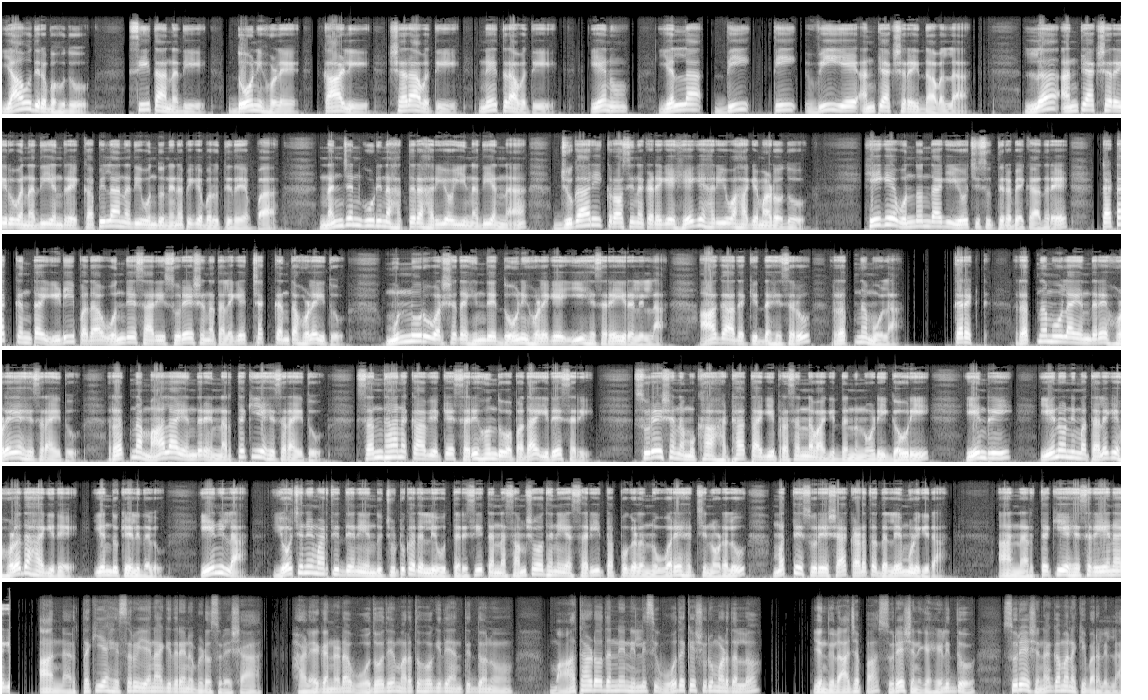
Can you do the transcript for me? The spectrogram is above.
ಯಾವುದಿರಬಹುದು? ಸೀತಾ ನದಿ ದೋಣಿಹೊಳೆ, ಕಾಳಿ, ಶರಾವತಿ, ನೇತ್ರಾವತಿ. ಏನು? ಎಲ್ಲ ದಿ, ತಿ, ವಿ, ಎ ಅಂತ್ಯಾಕ್ಷರ ಇದ್ದಾವಲ್ಲ. ಲ ಅಂತ್ಯಾಕ್ಷರ ಇರುವ ನದಿ ಅಂದ್ರೆ ಕಪಿಲಾ ನದಿ ಒಂದು ನೆನಪಿಗೆ ಬರುತ್ತಿದೆಯಪ್ಪ. ನಂಜನ್ಗೂಡಿನ ಹತ್ತಿರ ಹರಿಯೋ ಈ ನದಿಯನ್ನ ಜುಗಾರಿ ಕ್ರಾಸಿನ ಕಡೆಗೆ ಹೇಗೆ ಹರಿಯುವ ಹಾಗೆ ಮಾಡೋದು? ಹೀಗೆ ಒಂದೊಂದಾಗಿ ಯೋಚಿಸುತ್ತಿರಬೇಕಾದರೆ ಟಟಕ್ಕಂತ ಇಡೀ ಪದ ಒಂದೇ ಸಾರಿ ಸುರೇಶನ ತಲೆಗೆ ಚಕ್ಕಂತ ಹೊಳೆಯಿತು. ಮುನ್ನೂರು ವರ್ಷದ ಹಿಂದೆ ದೋಣಿ ಹೊಳೆಗೆ ಈ ಹೆಸರೇ ಇರಲಿಲ್ಲ. ಆಗ ಅದಕ್ಕಿದ್ದ ಹೆಸರು ರತ್ನಮೂಲ. ಕರೆಕ್ಟ್. ರತ್ನಮೂಲ ಎಂದರೆ ಹೊಳೆಯ ಹೆಸರಾಯಿತು. ರತ್ನಮಾಲ ಎಂದರೆ ನರ್ತಕಿಯ ಹೆಸರಾಯಿತು. ಸಂಧಾನ ಕಾವ್ಯಕ್ಕೆ ಸರಿಹೊಂದುವ ಪದ ಇದೇ ಸರಿ. ಸುರೇಶನ ಮುಖ ಹಠಾತ್ತಾಗಿ ಪ್ರಸನ್ನವಾಗಿದ್ದನ್ನು ನೋಡಿ ಗೌರಿ, ಏನ್ರೀ, ಏನೋ ನಿಮ್ಮ ತಲೆಗೆ ಹೊಳದ ಹಾಗಿದೆ? ಎಂದು ಕೇಳಿದಳು. ಏನಿಲ್ಲ, ಯೋಚನೆ ಮಾಡ್ತಿದ್ದೇನೆ ಎಂದು ಚುಟುಕದಲ್ಲಿ ಉತ್ತರಿಸಿ ತನ್ನ ಸಂಶೋಧನೆಯ ಸರಿ ತಪ್ಪುಗಳನ್ನು ಒರೆಹಚ್ಚಿ ನೋಡಲು ಮತ್ತೆ ಸುರೇಶ ಕಡತದಲ್ಲೇ ಮುಳುಗಿದ. ಆ ನರ್ತಕಿಯ ಹೆಸರು ಏನಾಗಿ? ಆ ನರ್ತಕಿಯ ಹೆಸರು ಏನಾಗಿದರೇನು ಬಿಡೋ ಸುರೇಶ ಹಳೆಗನ್ನಡ ಓದೋದೇ ಮರೆತು ಹೋಗಿದೆ ಅಂತಿದ್ದೋನು, ಮಾತಾಡೋದನ್ನೇ ನಿಲ್ಲಿಸಿ ಓದಕ್ಕೆ ಶುರು ಮಾಡದಲ್ಲೋ? ಎಂದು ಲಾಜಪ್ಪ ಸುರೇಶನಿಗೆ ಹೇಳಿದ್ದು, ಸುರೇಶನ ಗಮನಕ್ಕೆ ಬರಲಿಲ್ಲ.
